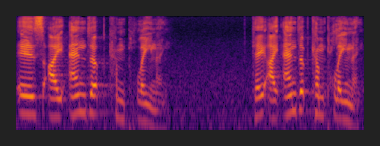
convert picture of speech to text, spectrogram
is I end up complaining. Okay, I end up complaining.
